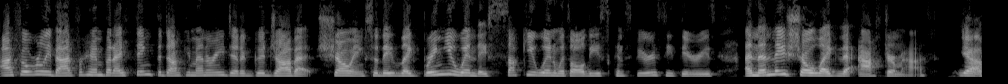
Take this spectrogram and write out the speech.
I feel really bad for him, but I think the documentary did a good job at showing. So they like bring you in, they suck you in with all these conspiracy theories, and then they show like the aftermath. Yeah.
